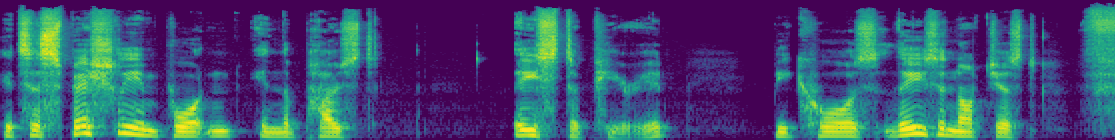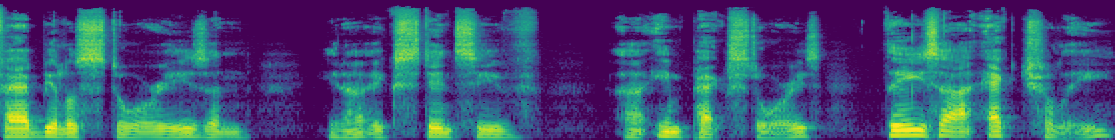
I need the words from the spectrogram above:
It's especially important in the post Easter period because these are not just fabulous stories and you know extensive uh, impact stories. These are actually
